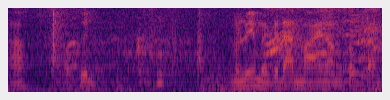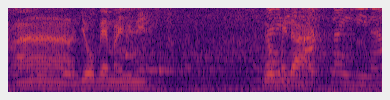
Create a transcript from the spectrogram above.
เอาเอาขึ้น มันไม่เหมือนกระดานไม้นะมันต้องต่างอ่าโยกได้ไหมทีนี้โยกไม่ได้นั่งดีนะ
